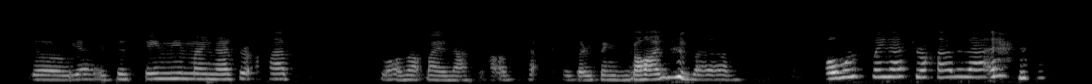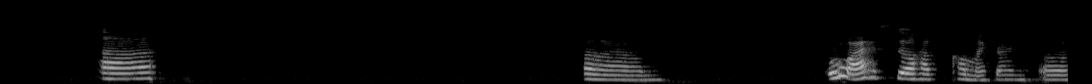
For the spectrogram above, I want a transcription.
so yeah, you're just seeing me in my natural hab. Well, not my natural habitat because everything's gone, but um, almost my natural habitat. uh, um. Oh, I still have to call my friend. Uh,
